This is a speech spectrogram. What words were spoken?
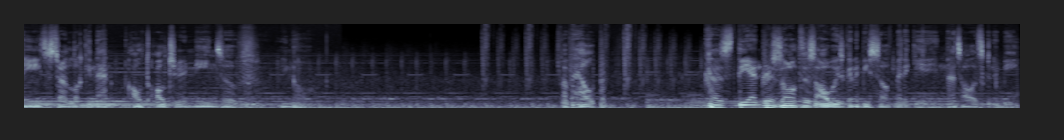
then you need to start looking at alternate means of, you know, of help. Because the end result is always going to be self medicating. That's all it's going to be.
